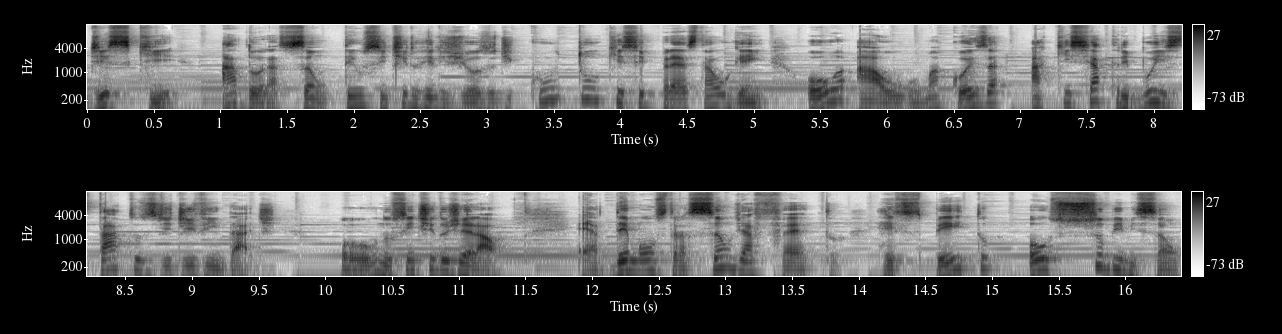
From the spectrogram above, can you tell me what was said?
diz que adoração tem o sentido religioso de culto que se presta a alguém ou a alguma coisa a que se atribui status de divindade. Ou, no sentido geral, é a demonstração de afeto, respeito ou submissão,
